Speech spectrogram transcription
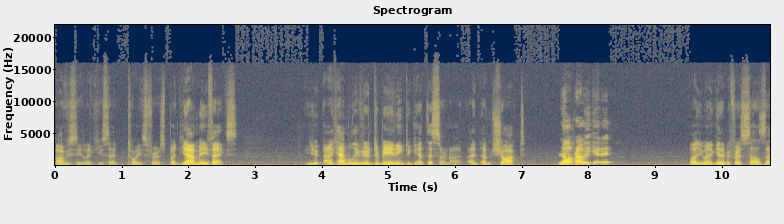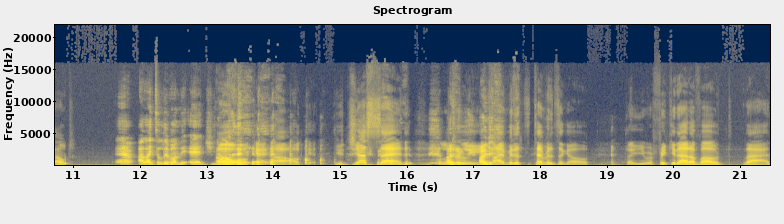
obviously, like you said, toys first. But yeah, Mafex. You, I can't believe you're debating to get this or not. I, I'm shocked. no, I'll probably get it. Well, you want to get it before it sells out? Eh, I like to live on the edge, you know. Oh, okay. oh, okay. You just said, literally I'm- five minutes, ten minutes ago, that you were freaking out about that.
